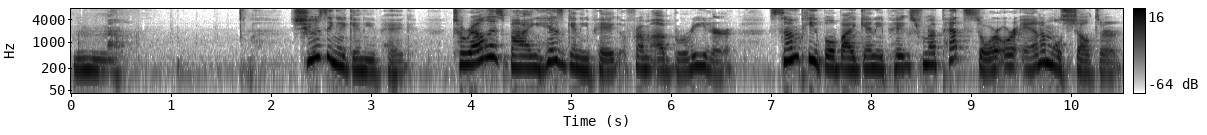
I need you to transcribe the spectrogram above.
Hmm. Choosing a guinea pig. Terrell is buying his guinea pig from a breeder. Some people buy guinea pigs from a pet store or animal shelter.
